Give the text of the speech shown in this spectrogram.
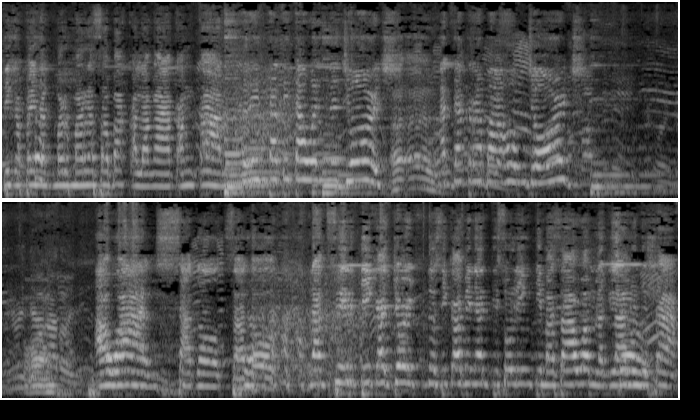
di ka pa'y nagmarmara sa bak, alangakang kan. 30 titawan na George. Oo. Ada trabahong George. Awan. Sadot. Sato. Nagswerte ka, George, no si kami ng tisuling timasawam, naglalo no siya.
